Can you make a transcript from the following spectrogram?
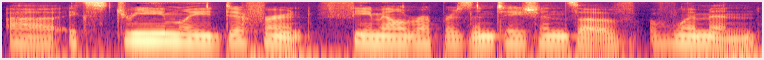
uh, extremely different female representations of, of women.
